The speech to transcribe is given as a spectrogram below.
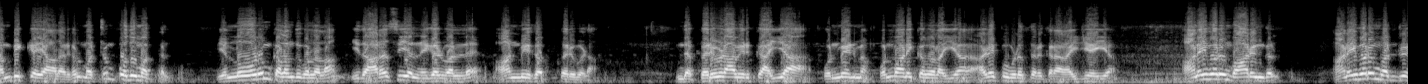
நம்பிக்கையாளர்கள் மற்றும் பொதுமக்கள் எல்லோரும் கலந்து கொள்ளலாம். இது அரசியல் நிகழ்வல்ல ஆன்மீக பெருவிழா. இந்த பெருவிழாவிற்கு ஐயா பொன்மேன் பொன்மாணிக்கவல் ஐயா அழைப்பு விடுத்திருக்கிறார் ஐஜி ஐயா. அனைவரும் வாருங்கள். அனைவரும் வந்து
